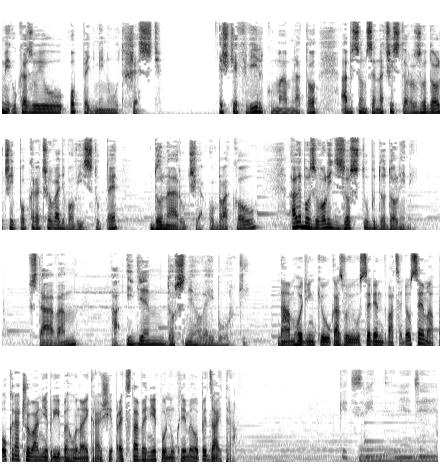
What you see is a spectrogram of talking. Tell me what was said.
mi ukazujú o 5 minút 6. Ešte chvíľku mám na to, aby som sa načisto rozhodol, či pokračovať vo výstupe do náručia oblakov, alebo zvoliť zostup do doliny. Vstávam a idem do snehovej búrky. Nám hodinky ukazujú 7.28 a pokračovanie príbehu najkrajšie predstavenie ponúkneme opäť zajtra. Keď svitne deň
